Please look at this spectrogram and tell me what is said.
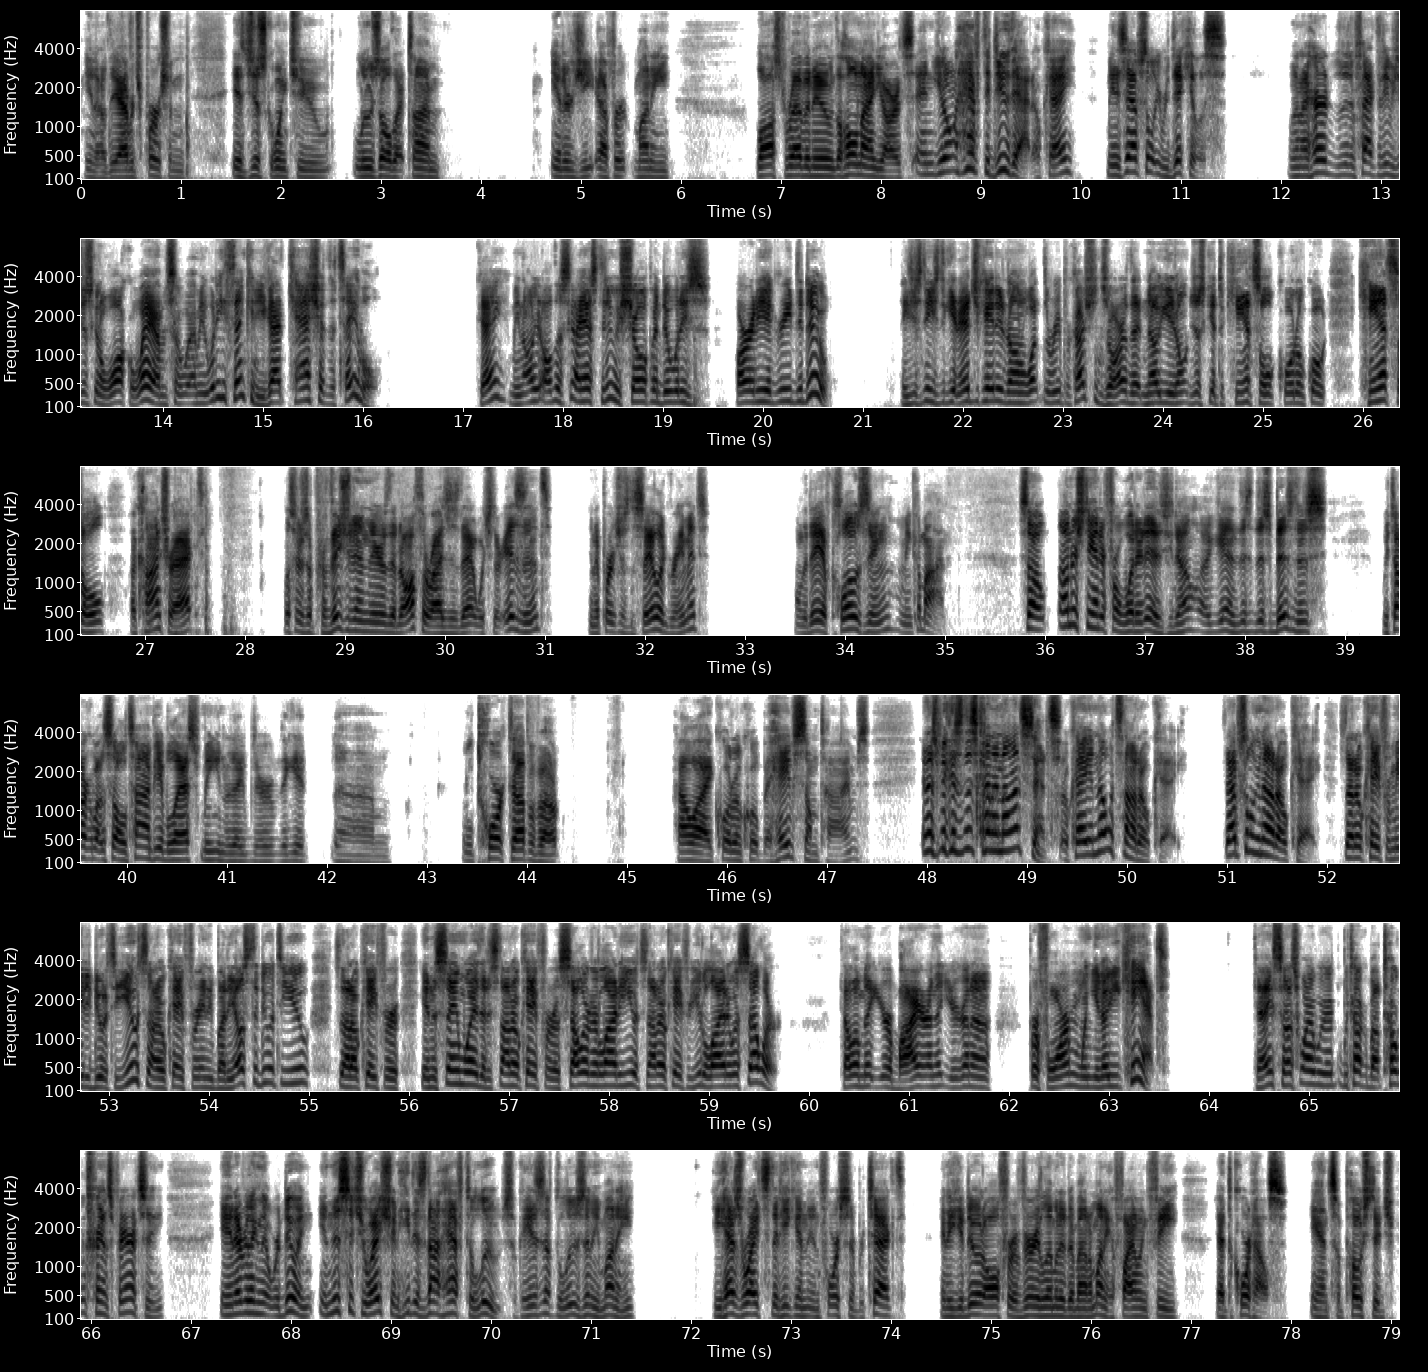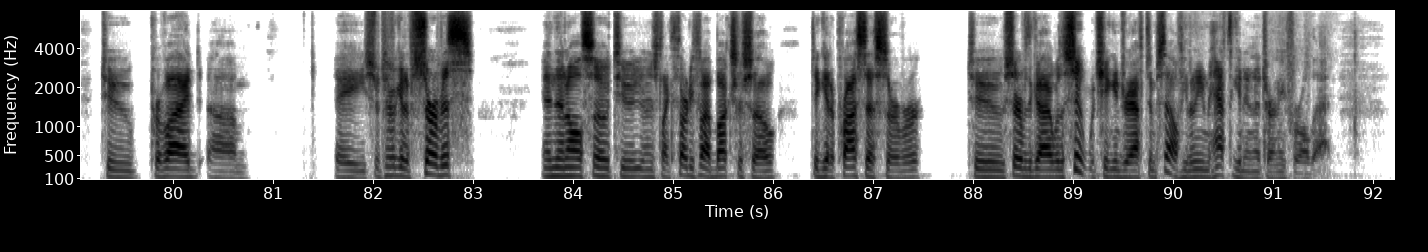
you know, the average person is just going to lose all that time, energy, effort, money, lost revenue, the whole nine yards. And you don't have to do that, okay? I mean, it's absolutely ridiculous. When I heard the fact that he was just going to walk away, I'm so, I mean, what are you thinking? You got cash at the table. Okay? I mean, all, all this guy has to do is show up and do what he's already agreed to do. He just needs to get educated on what the repercussions are that no, you don't just get to cancel, quote unquote, cancel a contract unless there's a provision in there that authorizes that, which there isn't in a purchase and sale agreement on the day of closing. I mean, come on. So understand it for what it is. You know, again, this this business, we talk about this all the time. People ask me, you know, they they get um, a little torqued up about how I quote unquote behave sometimes, and it's because of this kind of nonsense. Okay, and no, it's not okay. It's absolutely not okay. It's not okay for me to do it to you. It's not okay for anybody else to do it to you. It's not okay for, in the same way that it's not okay for a seller to lie to you, it's not okay for you to lie to a seller. Tell them that you're a buyer and that you're going to perform when you know you can't. Okay, so that's why we we talk about total transparency in everything that we're doing. In this situation, he does not have to lose. Okay, he doesn't have to lose any money. He has rights that he can enforce and protect, and he can do it all for a very limited amount of money, a filing fee at the courthouse and some postage to provide um, a certificate of service, and then also to you know, it's like 35 bucks or so to get a process server to serve the guy with a suit, which he can draft himself. You don't even have to get an attorney for all that.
